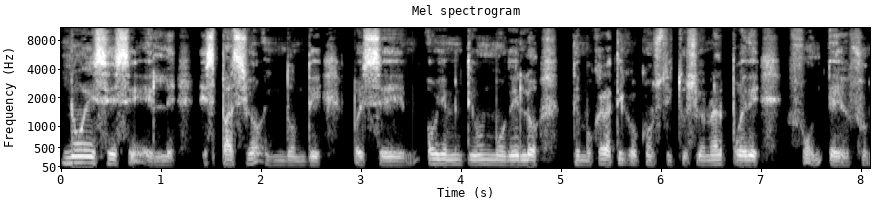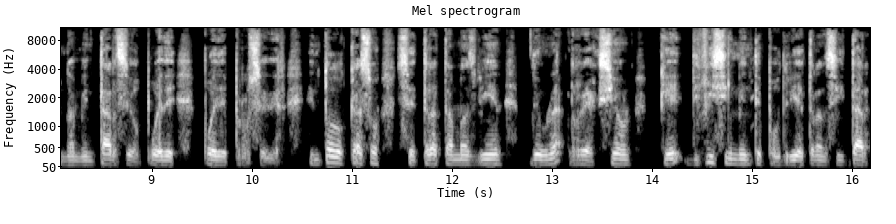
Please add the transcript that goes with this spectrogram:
No es ese el espacio en donde, pues, obviamente un modelo democrático constitucional puede eh, fundamentarse o puede, puede proceder. En todo caso, se trata más bien de una reacción que difícilmente podría transitar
